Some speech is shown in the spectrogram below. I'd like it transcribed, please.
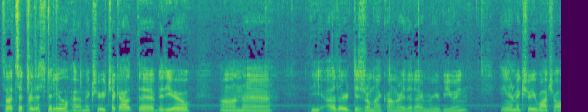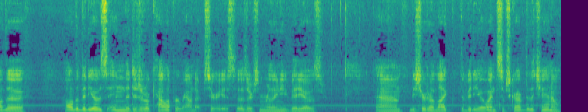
So that's it for this video. Uh, make sure you check out the video on uh, the other digital micrometer that I'm reviewing, and make sure you watch all the all the videos in the Digital Caliper Roundup series. Those are some really neat videos. Um, be sure to like the video and subscribe to the channel.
